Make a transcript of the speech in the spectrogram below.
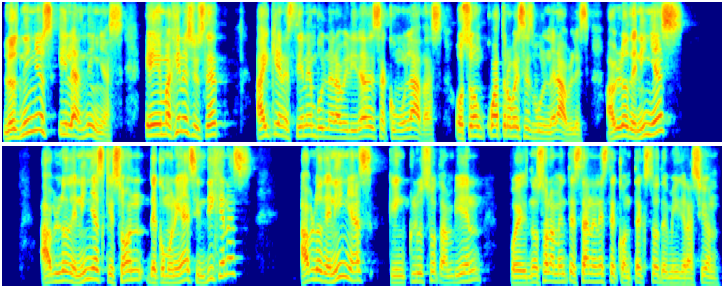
los niños y las niñas. E imagínese usted, hay quienes tienen vulnerabilidades acumuladas o son cuatro veces vulnerables. Hablo de niñas, hablo de niñas que son de comunidades indígenas, hablo de niñas que incluso también, pues no solamente están en este contexto de migración,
